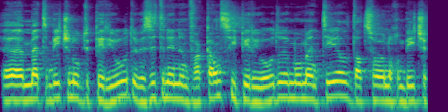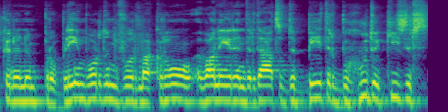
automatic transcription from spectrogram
uh, met een beetje ook de periode. We zitten in een vakantieperiode momenteel. Dat zou nog een beetje kunnen een probleem worden voor Macron wanneer inderdaad de beter begoede kiezers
